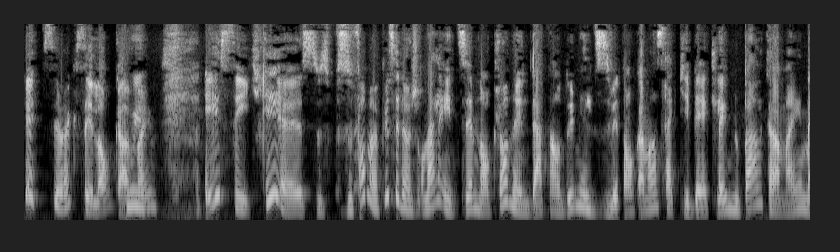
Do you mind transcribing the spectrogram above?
c'est vrai que c'est long quand Oui. même. Et c'est écrit euh, sous, sous forme un peu, c'est d'un journal intime. Donc là, on a une date en 2018. On commence à Québec. Là, il nous parle quand même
